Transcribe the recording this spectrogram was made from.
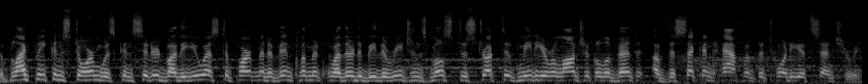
The Black Beacon storm was considered by the U.S. Department of Inclement Weather to be the region's most destructive meteorological event of the second half of the 20th century.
